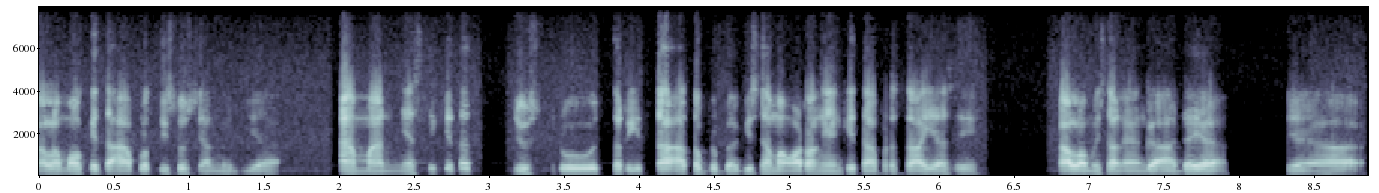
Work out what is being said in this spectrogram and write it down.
kalau mau kita upload di sosial media amannya sih kita justru cerita atau berbagi sama orang yang kita percaya sih. Kalau misalnya nggak ada ya Ya,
